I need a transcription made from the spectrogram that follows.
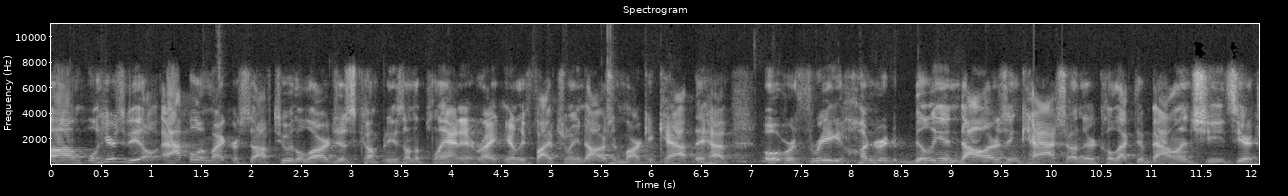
Um, well, here's the deal Apple and Microsoft, two of the largest companies on the planet, right? Nearly $5 trillion in market cap. They have over $300 billion in cash on their collective balance sheets here.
